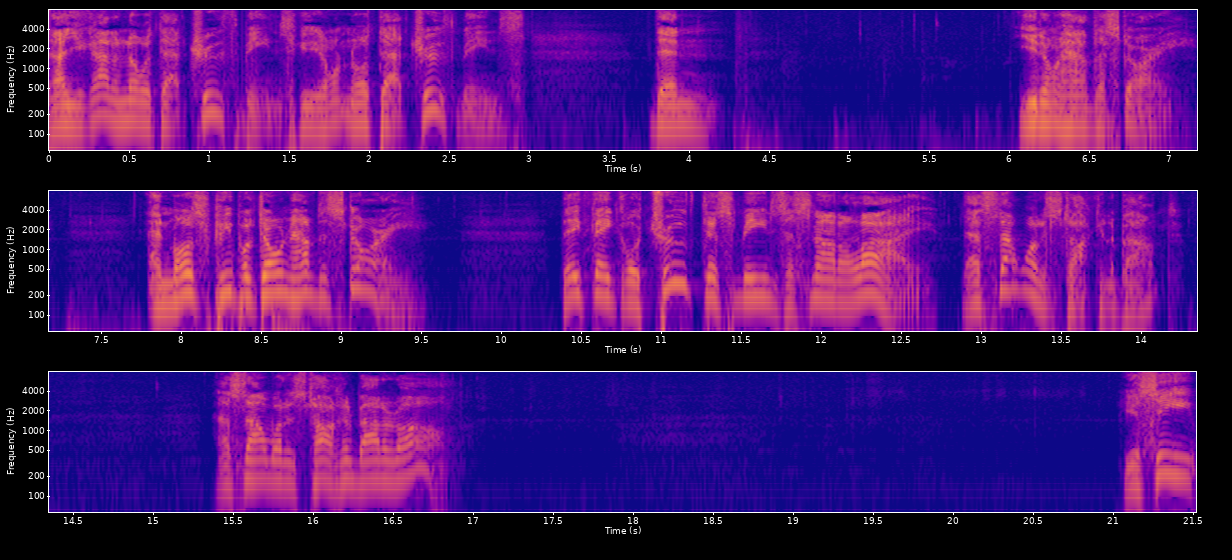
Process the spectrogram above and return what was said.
Now, you got to know what that truth means. If you don't know what that truth means, then you don't have the story. And most people don't have the story. They think, oh, truth just means it's not a lie. That's not what it's talking about. That's not what it's talking about at all. You see,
